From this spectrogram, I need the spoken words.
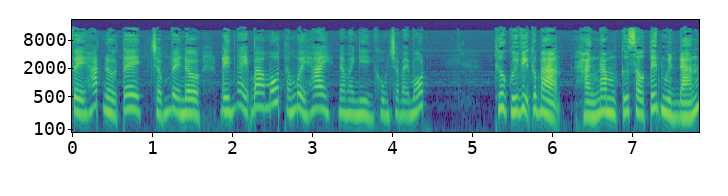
vhnt.vn đến ngày 31 tháng 12 năm 2021. Thưa quý vị các bạn, hàng năm cứ sau Tết Nguyên đán,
